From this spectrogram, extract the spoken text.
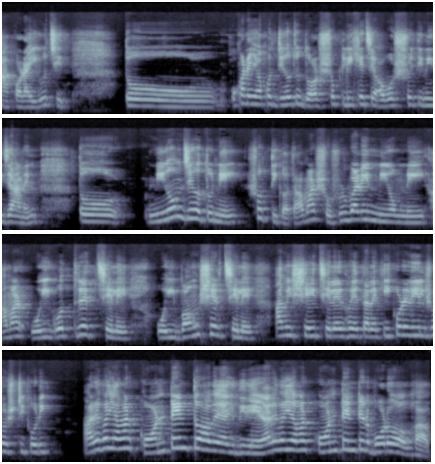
না করাই উচিত। তো ওখানে যখন যেহেতু দর্শক লিখেছে, অবশ্যই তিনি জানেন। তো নিয়ম যেহেতু নেই, সত্যি কথা, আমার শ্বশুরবাড়ির নিয়ম নেই, আমার ওই গোত্রের ছেলে, ওই বংশের ছেলে, আমি সেই ছেলের হয়ে তাহলে কী করে নীল ষষ্ঠী করি? আরে ভাই, আমার কন্টেন্ট তো হবে একদিনের, আরে ভাই, আমার কন্টেন্টের বড় অভাব।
